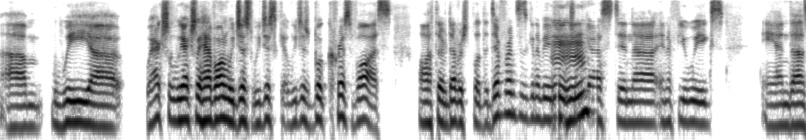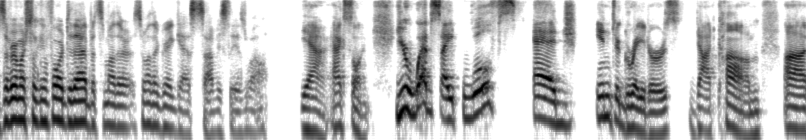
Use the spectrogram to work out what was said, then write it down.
Um, we uh, we actually we actually have on we just we just we just booked Chris Voss author of Never Split the Difference, is going to be a future mm-hmm. guest in uh, in a few weeks, and uh, so very much looking forward to that. But some other some other great guests, obviously, as well. Yeah, excellent. Your website, Wolf's Edge integrators.com. Uh,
